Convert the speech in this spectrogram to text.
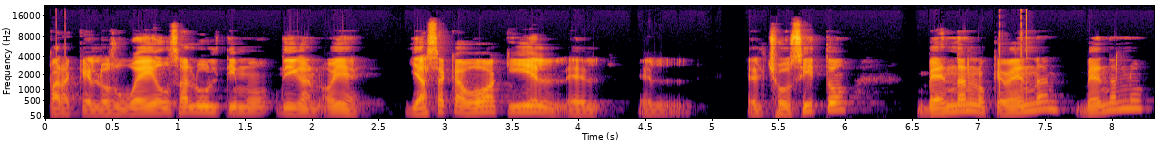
para que los whales al último digan, oye, ya se acabó aquí el, el, el, el showcito, vendan lo que vendan, véndanlo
